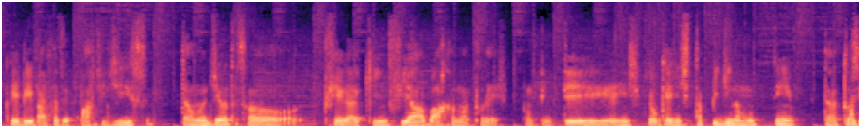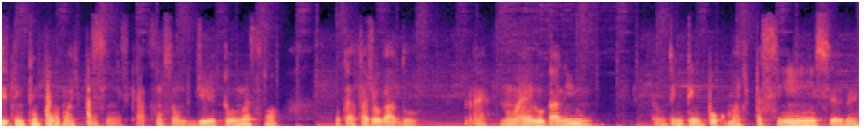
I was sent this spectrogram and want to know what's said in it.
Porque ele vai fazer parte disso. Então não adianta só chegar aqui e enfiar a barca no Atlético. Então tem que ter, a gente, é o que a gente está pedindo há muito tempo. Então a torcida tem que ter um pouco mais de paciência, que a função do diretor não é só contratar jogador né? Não é lugar nenhum. Então tem que ter um pouco mais de paciência, né?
